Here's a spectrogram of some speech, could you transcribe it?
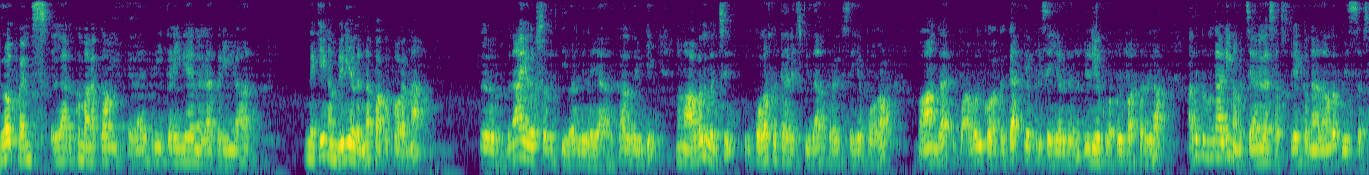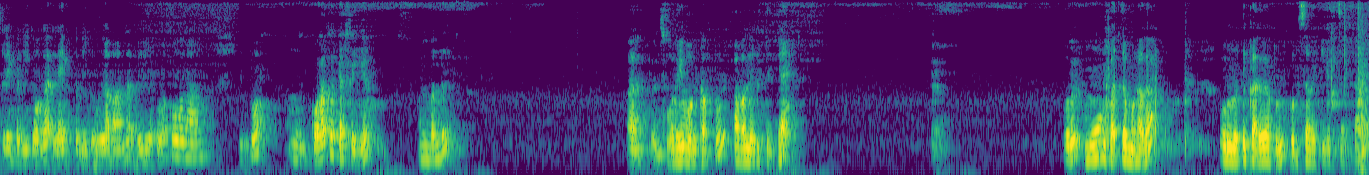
ஹலோ ஃப்ரெண்ட்ஸ் எல்லாருக்கும் வணக்கம். எல்லாம் எப்படி இருக்கிறீங்க? நல்லா இருக்கிறீங்களா? இன்றைக்கி நம்ம வீடியோவில் என்ன பார்க்க போகிறோன்னா விநாயகர் சதுர்த்தி வருது இல்லையா? அதுக்காக வேண்டி நம்ம அவள் வச்சு ஒரு ரெசிபி தான் ஃப்ரெண்ட்ஸ் செய்ய போகிறோம் வாங்க இப்போ அவள் கொலக்கட்டை எப்படி செய்யறதுன்னு வீடியோ போய் பார்த்துடலாம் அதுக்கு முன்னாடி நம்ம சேனலை சப்ஸ்கிரைப் பண்ணாதவங்க ப்ளீஸ் சப்ஸ்கிரைப் பண்ணிக்கோங்க. லைக் பண்ணிட்டு உள்ள வாங்க வீடியோக்குள்ள போகலாம். இப்போது ம், கொலக்கட்டை செய்ய நம்ம வந்து ஃப்ரெண்ட்ஸ் ஒரே ஒரு கப்பு அவள் எடுத்துக்கிட்டேன் ஒரு மூணு பச்சை மிளகா ஒரு வந்து கருவேப்பிலை புதுசாக வைக்க வச்சுருக்காங்க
